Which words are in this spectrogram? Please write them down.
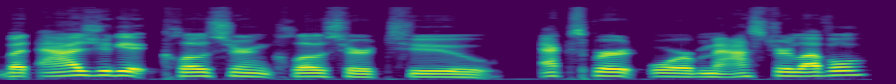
But as you get closer and closer to expert or master level,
